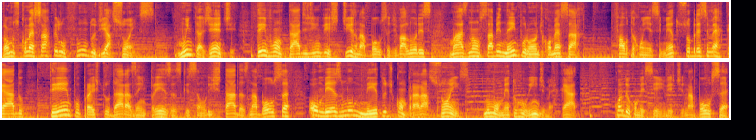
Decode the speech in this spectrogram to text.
Vamos começar pelo fundo de ações. Muita gente tem vontade de investir na bolsa de valores, mas não sabe nem por onde começar. Falta conhecimento sobre esse mercado, tempo para estudar as empresas que são listadas na bolsa ou mesmo medo de comprar ações no momento ruim de mercado. Quando eu comecei a investir na bolsa,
